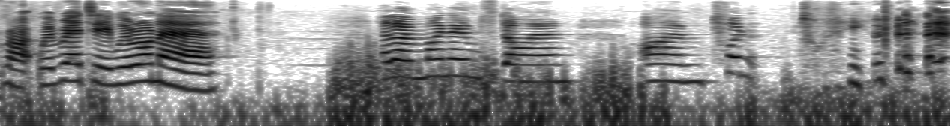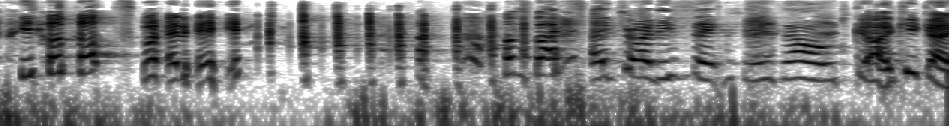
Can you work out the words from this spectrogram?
Right, we're ready. We're on air. Hello, my name's Diane. I'm 20. 20 You're not 20. I was about to say 26 years old. Go, keep going.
